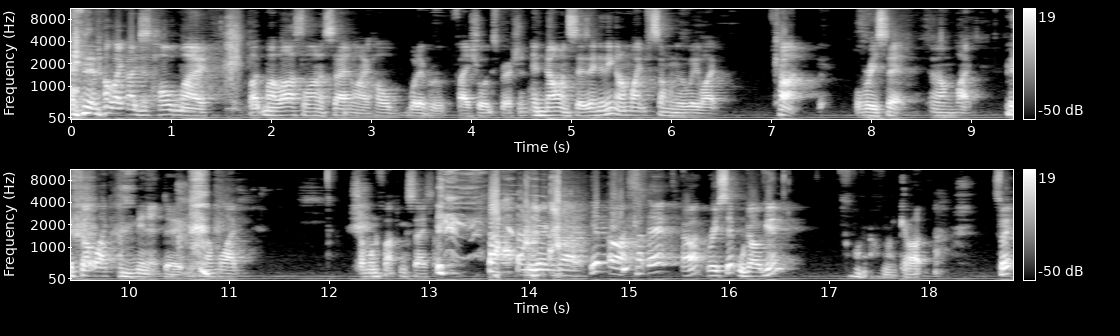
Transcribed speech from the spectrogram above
And then I like I just hold my like my last line of saying like hold whatever facial expression and no one says anything. And I'm waiting for someone to be like, cut or reset. And I'm like, it felt like a minute, dude. And I'm like, someone fucking say something. and the director's like, yep, all right, cut that. All right, reset, we'll go again. Like, oh my god. Sweet,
